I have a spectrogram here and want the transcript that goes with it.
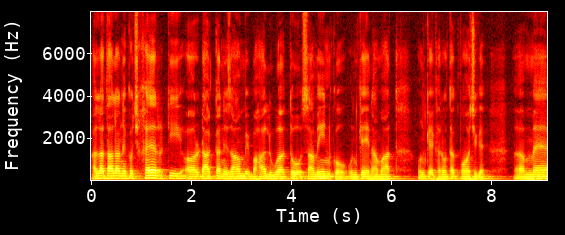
اللہ تعالیٰ نے کچھ خیر کی اور ڈاک کا نظام بھی بحال ہوا تو سامعین کو ان کے انعامات ان کے گھروں تک پہنچ گئے۔ میں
